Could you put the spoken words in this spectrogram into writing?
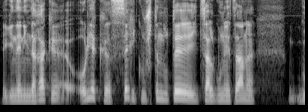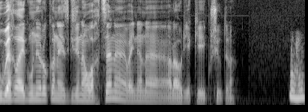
mugimenduak, eginden indarrak, horiek zer ikusten dute itzalgunetan, gu behar ba egunerokoan ez giren hau hartzen, baina ara horiek ikusi dutena? Mm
